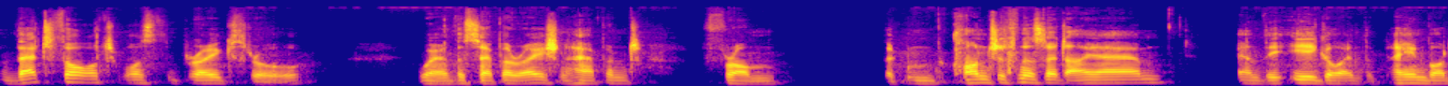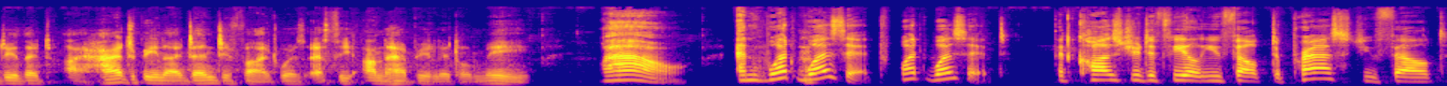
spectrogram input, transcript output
that thought was the breakthrough where the separation happened from the consciousness that I am and the ego and the pain body that I had been identified with as the unhappy little me. Wow. And what hmm. was it? What was it that caused you to feel you felt depressed, you felt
